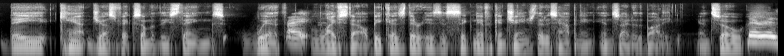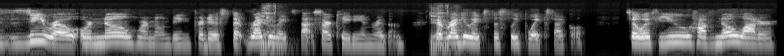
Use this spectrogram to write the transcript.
they can't just fix some of these things with right. lifestyle because there is a significant change that is happening inside of the body. And so there is zero or no hormone being produced that regulates yeah. that circadian rhythm, yeah. that regulates the sleep wake cycle. So if you have no water,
